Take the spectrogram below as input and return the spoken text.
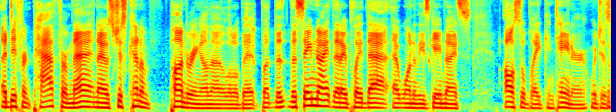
a different path from that, and I was just kind of pondering on that a little bit. But the the same night that I played that at one of these game nights. Also played Container, which is,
